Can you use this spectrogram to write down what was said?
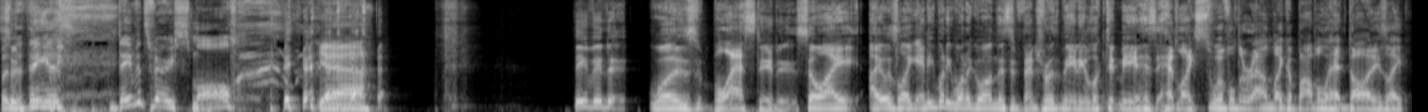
But So the thing David- is, David's very small. yeah. David was blasted. So I I was like, anybody want to go on this adventure with me? And he looked at me and his head like swiveled around like a bobblehead doll. And he's like,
